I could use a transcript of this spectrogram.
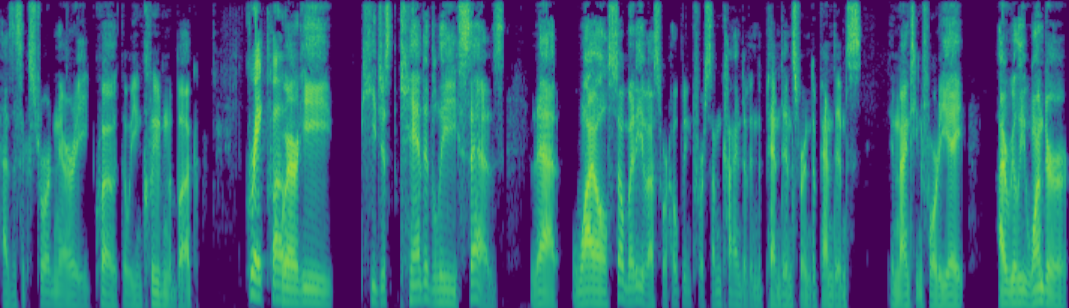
has this extraordinary quote that we include in the book. Great quote. Where he he just candidly says that while so many of us were hoping for some kind of independence for independence in 1948, I really wonder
